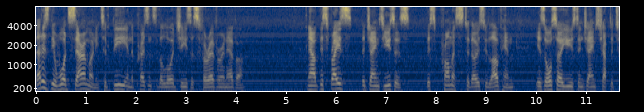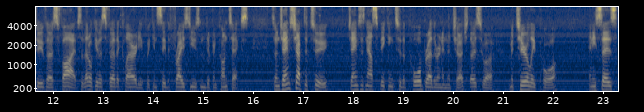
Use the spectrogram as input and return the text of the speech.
that is the award ceremony to be in the presence of the Lord Jesus forever and ever. Now, this phrase that James uses, this promise to those who love him, is also used in James chapter 2 verse 5. So that'll give us further clarity if we can see the phrase used in different contexts. So in James chapter 2, James is now speaking to the poor brethren in the church, those who are materially poor, and he says,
